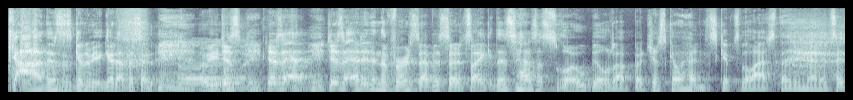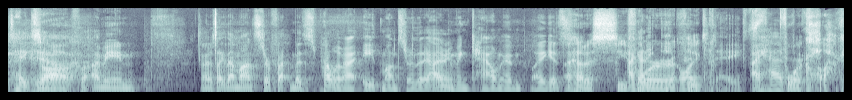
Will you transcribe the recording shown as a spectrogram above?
God, this is gonna be a good episode. we just oh just e- just edit in the first episode. It's like this has a slow build up, but just go ahead and skip to the last thirty minutes. It takes Yeah. off. I mean, I was like that monster. but It's probably my eighth monster that I don't even counted. Like it's. I had a I gotta C4 like today. I had four food. o'clock.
